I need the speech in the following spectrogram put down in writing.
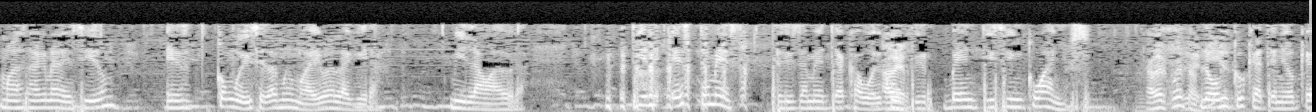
más agradecido es, como dice la mamá de Balaguer, mi lavadora. Tiene, este mes, precisamente, acabó de cumplir 25 años. A ver, cuéntame. Lógico que ha tenido que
